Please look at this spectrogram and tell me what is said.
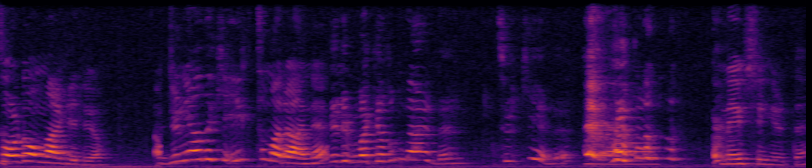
Sonra da onlar geliyor. Dünyadaki ilk tımarhane, bilin bakalım nerede? Türkiye'de. Nevşehir'de.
